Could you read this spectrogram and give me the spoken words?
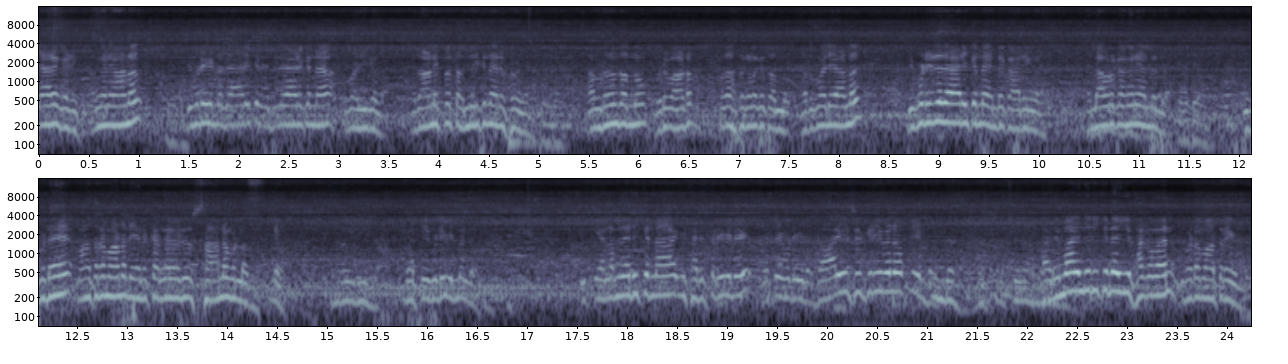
ഞാനും കഴിക്കും. അങ്ങനെയാണ് ഇവിടെയുള്ള തയ്യാറിക്കുന്ന എന്റെ തയ്യാറിക്കുന്ന വഴികൾ അതാണിപ്പോൾ തന്നിരിക്കുന്ന അനുഭവങ്ങൾ അവിടെ നിന്ന് തന്നു ഒരുപാട് പ്രദേശങ്ങളൊക്കെ തന്നു. അതുപോലെയാണ് ഇവിടെ തയ്യാറിക്കുന്ന എന്റെ കാര്യങ്ങൾ. എല്ലാവർക്കും അങ്ങനെയല്ലല്ലോ. ഇവിടെ മാത്രമാണല്ലോ എനിക്ക് അങ്ങനെ ഒരു സ്ഥാനമുള്ളത് അല്ലേ? മറ്റേ ഇവിടെ ഇല്ലല്ലോ. ഈ കേരളം ധരിക്കുന്ന ഈ ധരിത്രിയിൽ മറ്റേ ഇവിടെ ഇല്ല. ഭാര്യ സുഗ്രീവനൊക്കെ ഉണ്ട്. ധരിക്കുന്ന ഈ ഭഗവാൻ ഇവിടെ മാത്രമേ ഉള്ളൂ.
